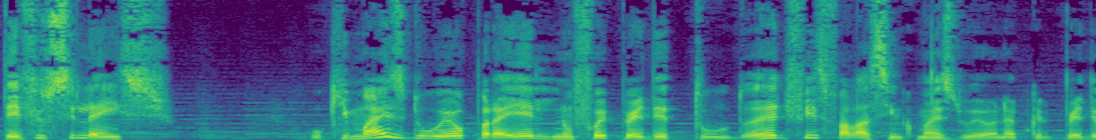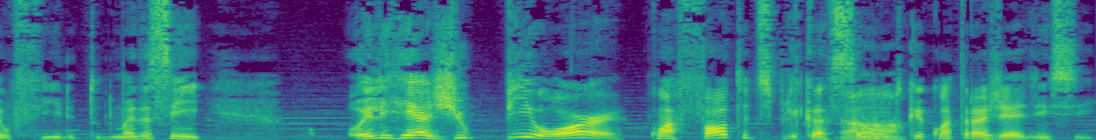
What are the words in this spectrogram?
teve o silêncio. O que mais doeu para ele não foi perder tudo. É difícil falar assim que mais doeu, né? Porque ele perdeu o filho e tudo. Mas assim, ele reagiu pior com a falta de explicação uhum. do que com a tragédia em si.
